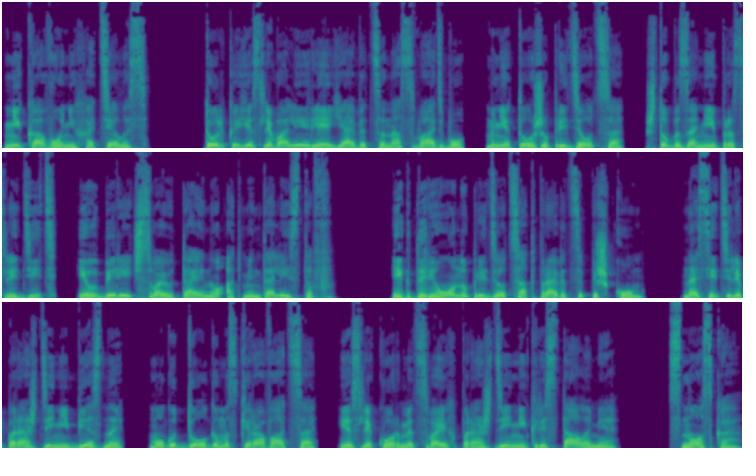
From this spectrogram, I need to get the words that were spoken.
никого не хотелось. Только если Валерия явится на свадьбу, мне тоже придется, чтобы за ней проследить и уберечь свою тайну от менталистов. И к Дариону придется отправиться пешком. Носители порождений бездны могут долго маскироваться, если кормят своих порождений кристаллами. Сноска.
